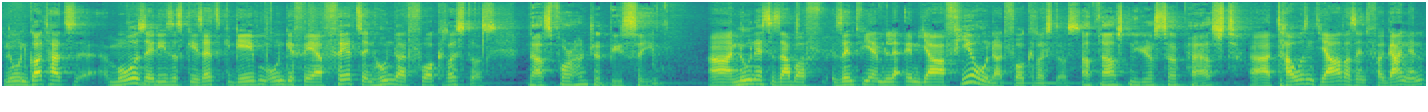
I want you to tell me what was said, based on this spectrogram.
Nun, Gott hat Mose dieses Gesetz gegeben ungefähr 1400 vor Christus. Now it's 400 BC. Äh, nun ist es aber, sind wir im, im Jahr 400 vor Christus. A thousand years have passed. Äh, 1000 Jahre sind vergangen.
